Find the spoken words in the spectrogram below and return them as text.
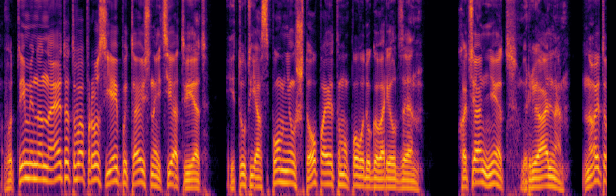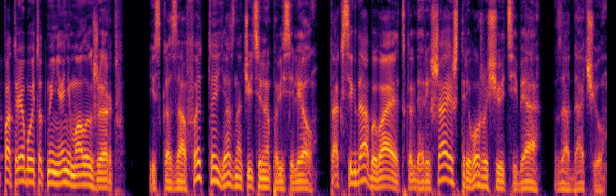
Вот именно на этот вопрос я и пытаюсь найти ответ. И тут я вспомнил, что по этому поводу говорил Дзен. Хотя нет, реально. Но это потребует от меня немалых жертв. И сказав это, я значительно повеселел. Так всегда бывает, когда решаешь тревожащую тебя задачу.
